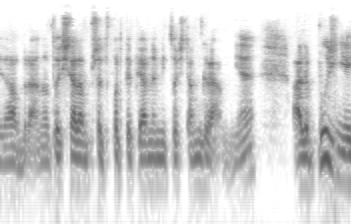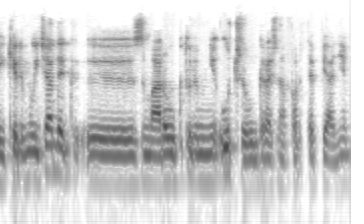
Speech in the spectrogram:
okay, dobra, no to siadam przed fortepianem i coś tam gram, nie? Ale później, kiedy mój dziadek y, zmarł, który mnie uczył grać na fortepianie,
